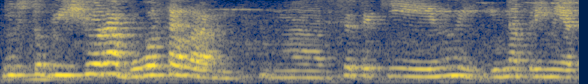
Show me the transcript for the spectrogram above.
Ну, чтобы еще работала. Все-таки, ну, и, например,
